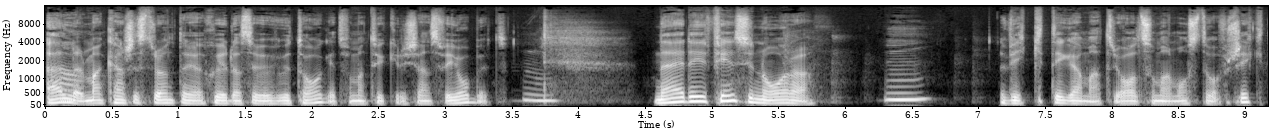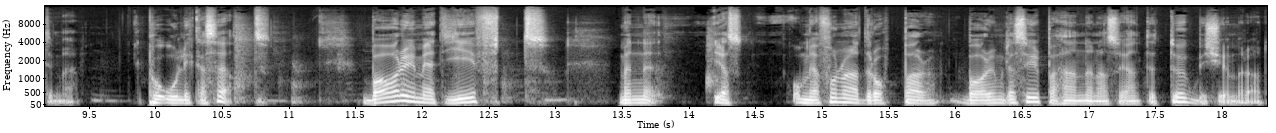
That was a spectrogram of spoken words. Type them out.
Eller Ja. man kanske struntar i att skydda sig överhuvudtaget för man tycker det känns för jobbigt. Mm, Nej, det finns ju några mm, viktiga material som man måste vara försiktig med. På olika sätt. Barium är ett gift. Men jag, om jag får några droppar bariumglasyr på händerna så är jag inte ett dugg bekymrad.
